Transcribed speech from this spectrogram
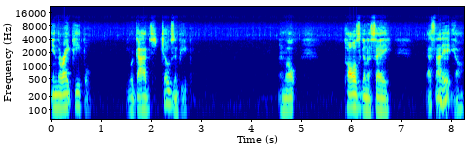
in the right people. You were God's chosen people. And well, Paul's going to say, that's not it, y'all.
